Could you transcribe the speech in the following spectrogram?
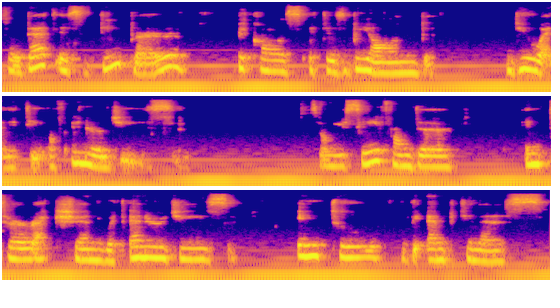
So that is deeper because it is beyond duality of energies. So you see from the interaction with energies into the emptiness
